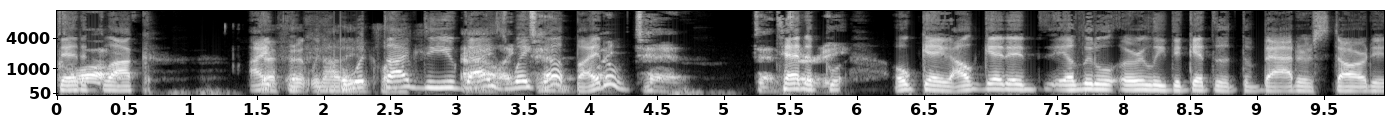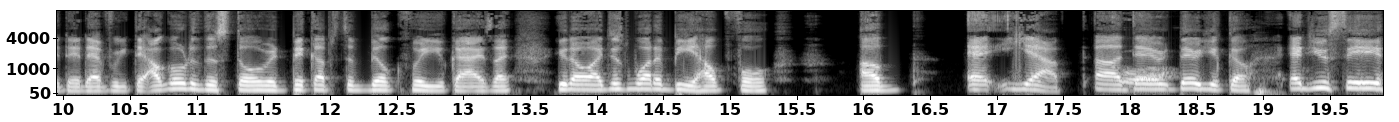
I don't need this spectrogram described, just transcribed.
ten o'clock. o'clock. I, Definitely not eight What o'clock. time do you Ah, guys like wake 10, up? I don't. 10. 10, 10 o'clock. Okay, I'll get it a little early to get the, the batter started and everything. I'll go to the store and pick up some milk for you guys. I, you know, I just want to be helpful. Um, eh, yeah, uh, there, there you go. And you see,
